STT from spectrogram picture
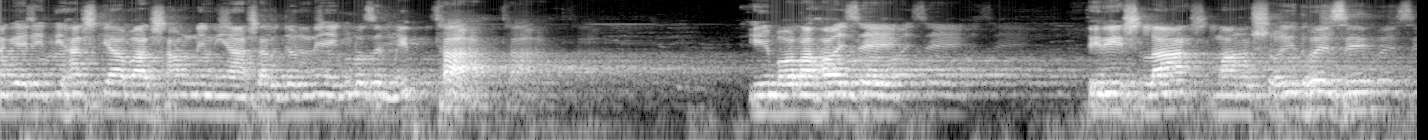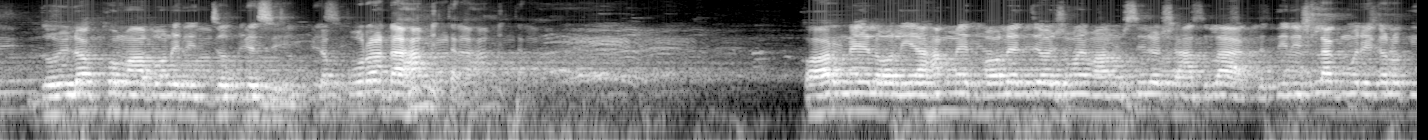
আগের ইতিহাসকে আবার সামনে নিয়ে আসার জন্য এগুলো যে মিথ্যা, কি বলা হয় যে তিরিশ লাখ মানুষ শহীদ হয়েছে, দুই লক্ষ মা বোনের ইজ্জত গেছে, এটা পুরা ডাহা মিথ্যা। কর্নেল অলি আহমেদ বলেন যে, ওই সময় মানুষ ছিল সাত লাখ, তিরিশ লাখ মরে গেল, কি?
